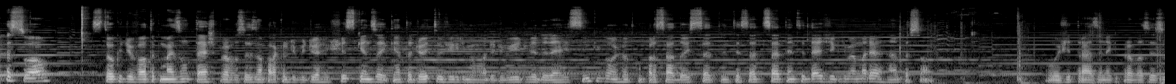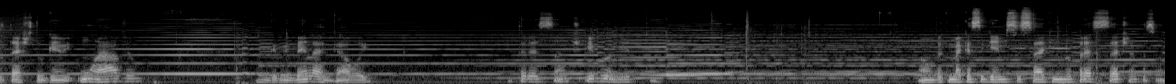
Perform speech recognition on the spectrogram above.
pessoal, estou aqui de volta com mais um teste para vocês na placa de vídeo RX 580 de 8GB de memória de vídeo DDR5 em conjunto com processador 73770 e 10GB de memória RAM pessoal. Hoje trazendo aqui para vocês o teste do game Unravel, um game bem legal aí, interessante e bonito. Vamos ver como é que esse game se sai aqui no meu preset né pessoal.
